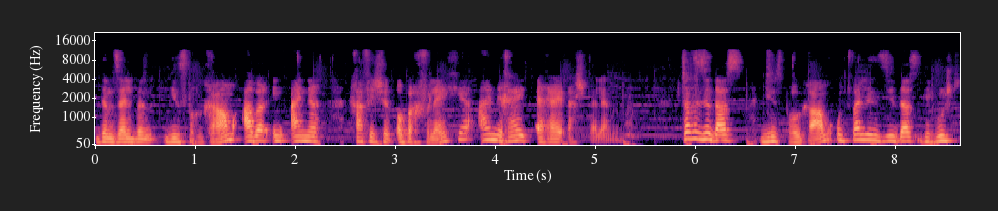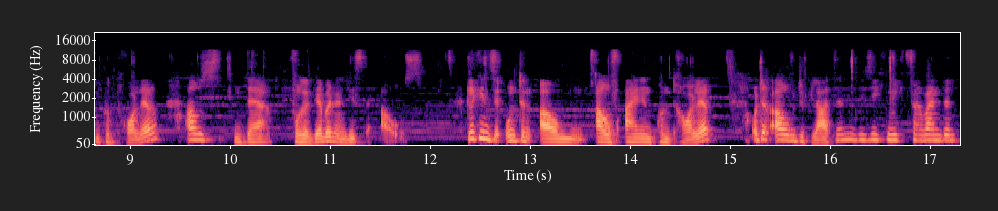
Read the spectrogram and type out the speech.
demselben Dienstprogramm, aber in einer grafischen Oberfläche ein RAID-Array erstellen. Starten Sie das Dienstprogramm und wählen Sie das gewünschte Controller aus der vorgegebenen Liste aus. Klicken Sie unten auf einen Controller oder auf die Platten, die sich nicht verwenden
